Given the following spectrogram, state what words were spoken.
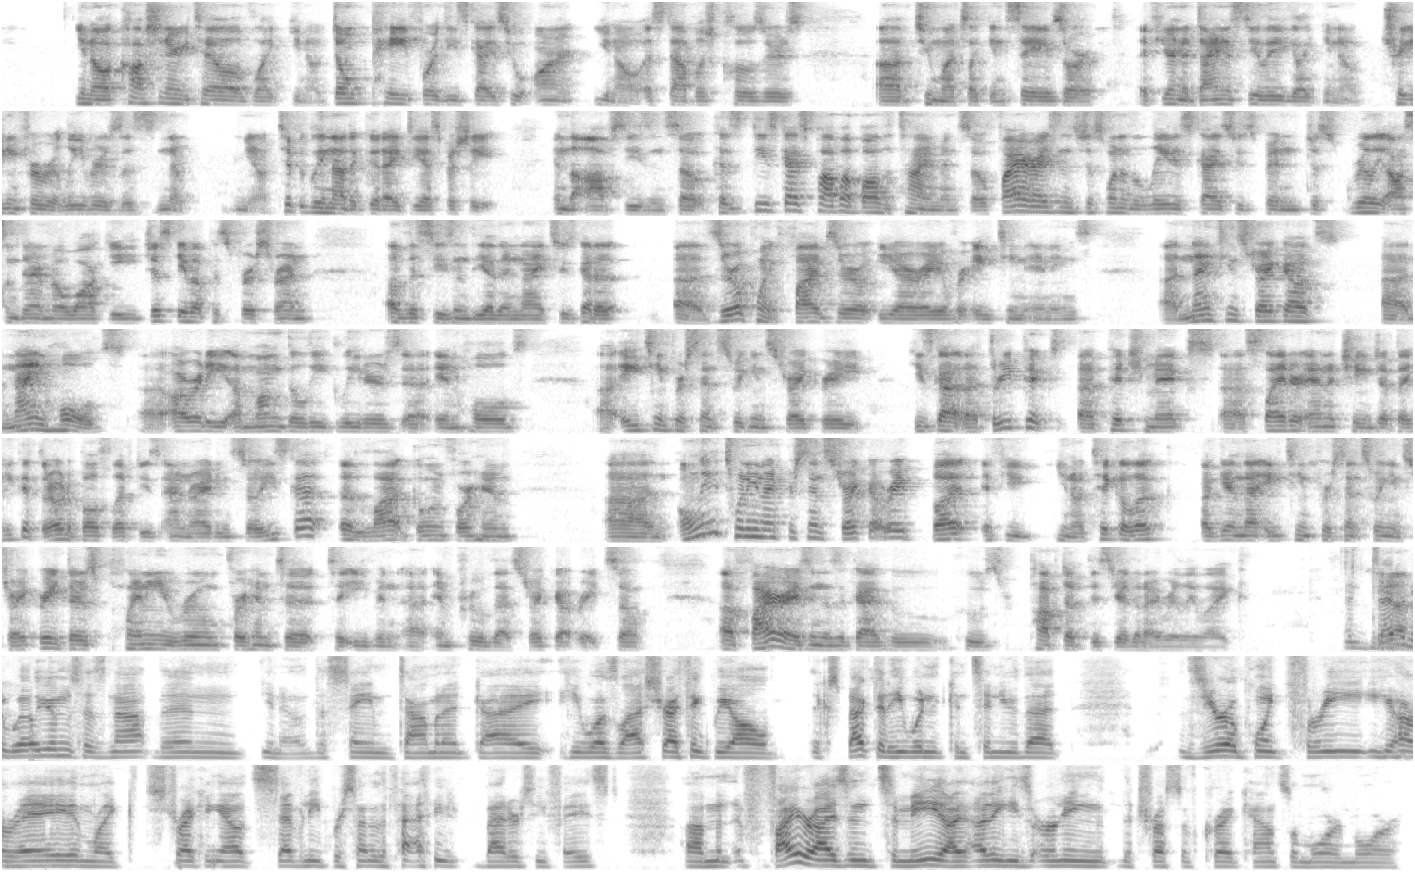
you know, a cautionary tale of like, you know, don't pay for these guys who aren't, you know, established closers uh, too much, like in saves, or if you're in a dynasty league, like you know, trading for relievers is, you know, typically not a good idea, especially in the off season. So because these guys pop up all the time, and so Feyereisen is just one of the latest guys who's been just really awesome there in Milwaukee. He just gave up his first run of the season the other night, so he's got a, a 0.50 ERA over 18 innings, uh, 19 strikeouts, uh, nine holds, uh, already among the league leaders uh, in holds, 18% uh, swinging strike rate. He's got a three pitch, uh, pitch mix, slider, and a changeup that he could throw to both lefties and righties. So he's got a lot going for him uh, only a 29% strikeout rate, but if you you know take a look again, that 18% swinging strike rate, there's plenty of room for him to to even uh, improve that strikeout rate. So, uh, Feyereisen is a guy who who's popped up this year that I really like. And Devin yeah. Williams has not been, you know, the same dominant guy he was last year. I think we all expected he wouldn't continue that 0.3 ERA and like striking out 70% of the bat- batters he faced. Um, and Feyereisen, to me, I, I, think he's earning the trust of Craig Counsell more and more.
